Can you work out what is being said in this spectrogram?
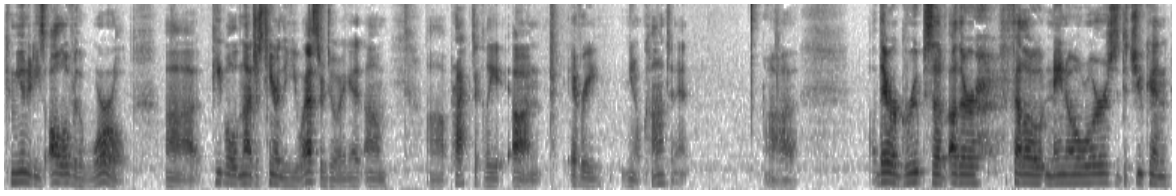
communities all over the world. Uh, people, not just here in the U.S., are doing it. Um, uh, practically on every you know continent. There are groups of other fellow nanoers that you can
